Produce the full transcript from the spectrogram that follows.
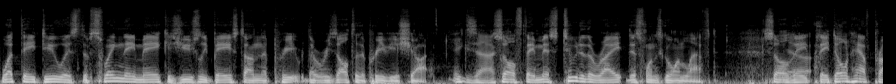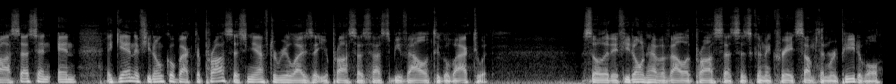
what they do is the swing they make is usually based on the pre, the result of the previous shot. Exactly. So if they miss two to the right, this one's going left. So Yeah. they, they don't have process. And, and again, if you don't go back to process, and you have to realize that your process has to be valid to go back to it. So that if you don't have a valid process, it's going to create something repeatable.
